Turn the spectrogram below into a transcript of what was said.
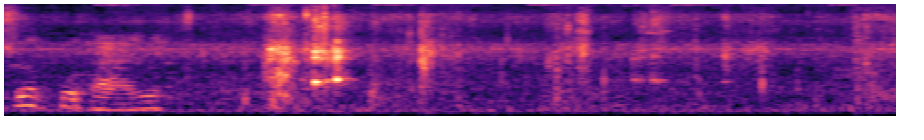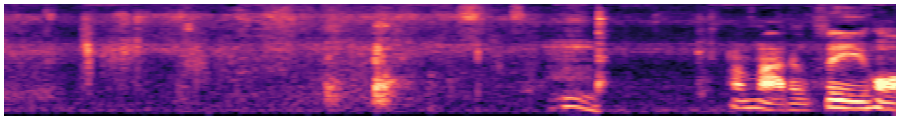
เรื่องผู้ถ่ายอยู่ ทำหมาถึงสี่ห่อ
